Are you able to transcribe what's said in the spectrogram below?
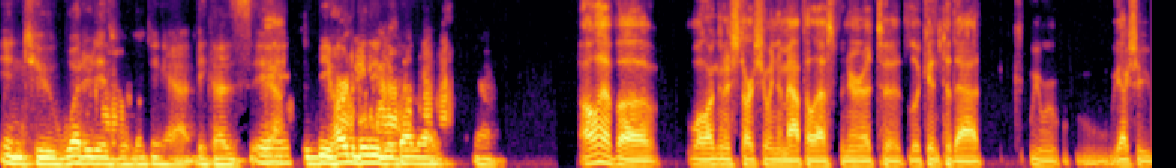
into what it is we're looking at because it, Yeah. would be hard to believe that that was. Yeah. I'll have a, well, I'm going to start showing the map. I'll ask Venera to look into that. We were, we actually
